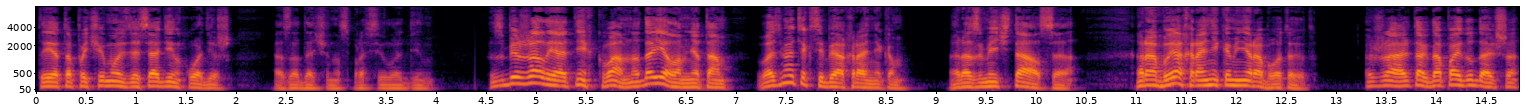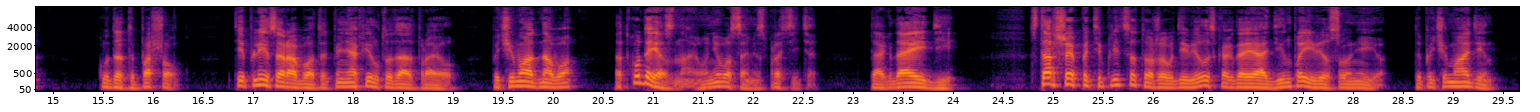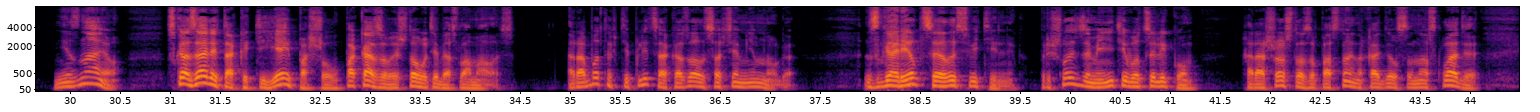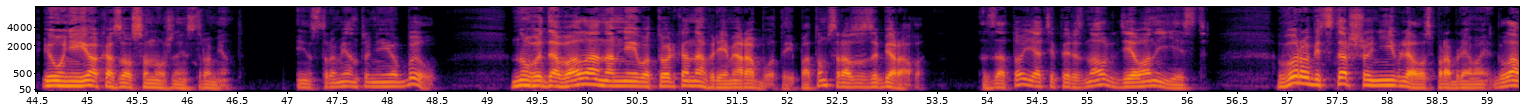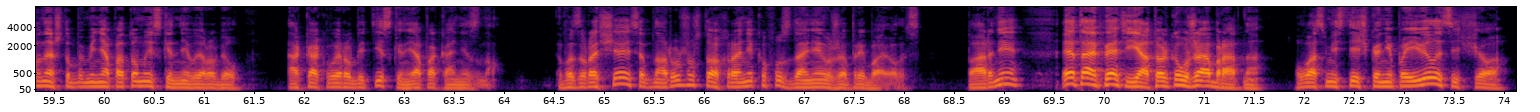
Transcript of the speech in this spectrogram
«Ты это почему здесь один ходишь?» — озадаченно спросил один. «Сбежал я от них к вам, надоело мне там. Возьмете к себе охранником?» «Размечтался. Рабы охранниками не работают». «Жаль, тогда пойду дальше». «Куда ты пошел?» «Теплица работать. Меня Фил туда отправил». «Почему одного?» «Откуда я знаю? У него сами спросите». «Тогда иди». Старшая по теплице тоже удивилась, когда я один появился у нее. «Ты почему один?» «Не знаю. Сказали так идти, я и пошел. Показывай, что у тебя сломалось». Работы в теплице оказалось совсем немного. Сгорел целый светильник. Пришлось заменить его целиком. Хорошо, что запасной находился на складе, и у нее оказался нужный инструмент. Инструмент у нее был, но выдавала она мне его только на время работы, и потом сразу забирала. Зато я теперь знал, где он есть. Вырубить старшую не являлось проблемой. Главное, чтобы меня потом Искин не вырубил. А как вырубить Искин, я пока не знал. Возвращаясь, обнаружил, что охранников у здания уже прибавилось. «Парни, это опять я, только уже обратно. У вас местечко не появилось еще?»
